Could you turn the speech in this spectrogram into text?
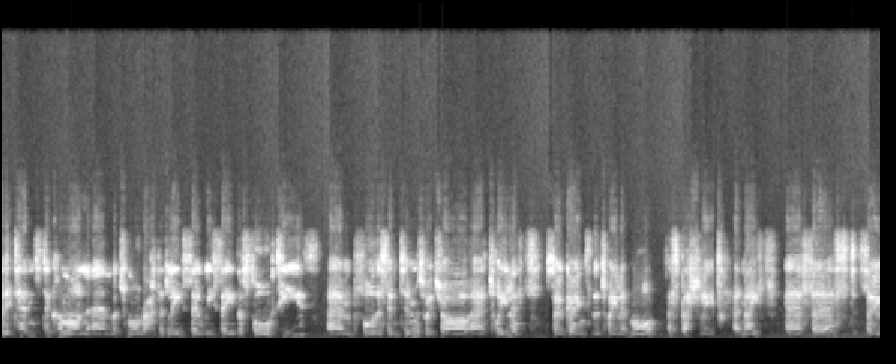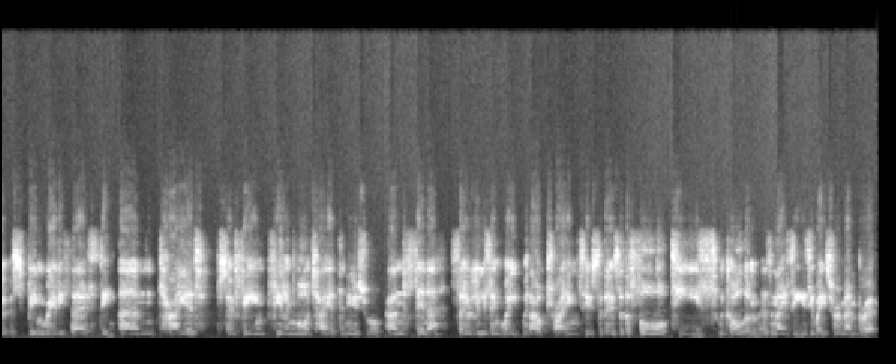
And it tends to come on um, much more rapidly. So we say the four T's um, for the symptoms, which are uh, toilet, so going to the toilet more, especially at night. Uh, thirst, so being really thirsty. Um, tired, so feeling, feeling more tired than usual. And thinner, so losing weight without trying to. So those are the four T's, we call them, as a nice, easy way to remember it.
